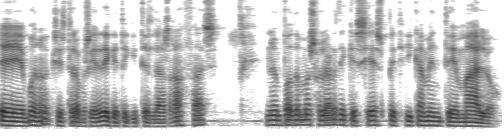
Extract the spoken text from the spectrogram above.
eh, bueno, existe la posibilidad de que te quites las gafas. No podemos hablar de que sea específicamente malo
